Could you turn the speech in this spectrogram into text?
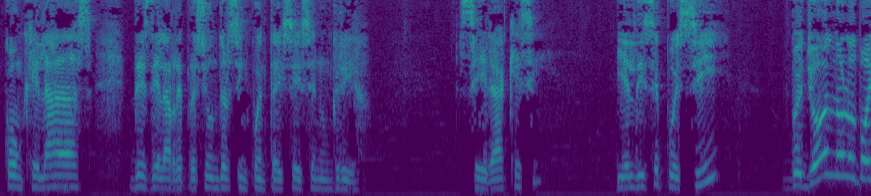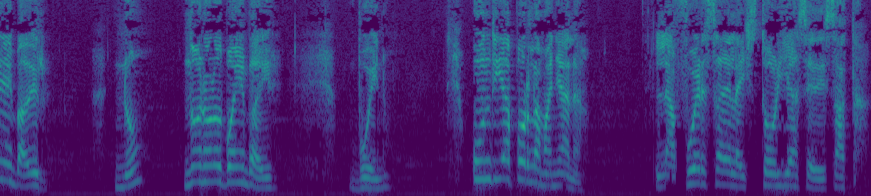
congeladas desde la represión del 56 en Hungría. ¿Será que sí? Y él dice, pues sí, pues yo no los voy a invadir. No, no, no los voy a invadir. Bueno, un día por la mañana, la fuerza de la historia se desata.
